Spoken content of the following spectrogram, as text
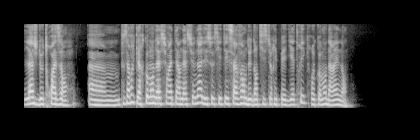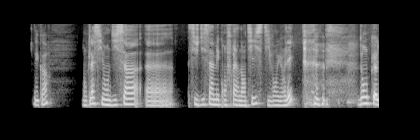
l'âge de 3 ans. Il faut savoir que les recommandations internationales, les sociétés savantes de dentisterie pédiatrique recommandent à un an. D'accord. Donc là, si on dit ça si je dis ça à mes confrères dentistes, ils vont hurler. Donc, euh,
